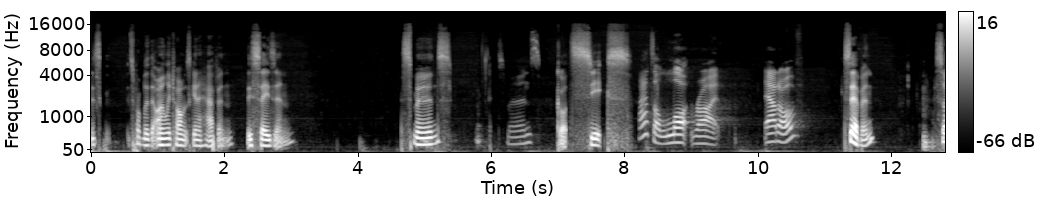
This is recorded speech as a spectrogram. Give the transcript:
It's it's probably the only time it's gonna happen this season. Smyrns Smyrns. got six, That's a lot, right? Out of seven. So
